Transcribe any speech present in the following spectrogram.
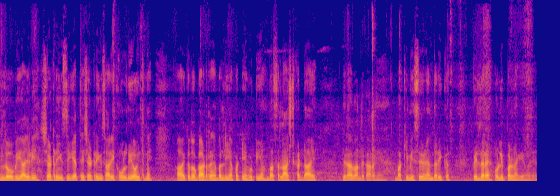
ਲੋ ਵੀ ਆ ਜਿਹੜੀ ਸ਼ਟਰਿੰਗ ਸੀਗੀ, ਇੱਥੇ ਸ਼ਟਰਿੰਗ ਸਾਰੀ ਖੋਲਦੀ ਰੋਹਿਤ ਨੇ। ਆ ਇੱਕ ਦੋ ਗਾਡਰ ਰਹੇ ਬੱਲੀਆਂ ਫੱਟੀਆਂ ਫੁੱਟੀਆਂ ਬਸ ਲਾਸਟ ਖੱਡਾ ਏ ਜਿਹੜਾ ਬੰਦ ਕਰ ਰਹੇ ਆ। ਬਾਕੀ ਮਿਸਤਰੀ ਨੇ ਅੰਦਰ ਇੱਕ ਪਿੱਲਰ ਹੈ, ਉਹ ਲਿਪਣ ਲੱਗੇ ਹੋਏ ਆ।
